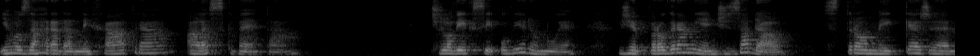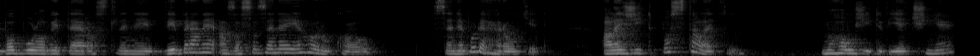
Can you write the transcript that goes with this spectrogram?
jeho zahrada nechátrá, ale skvétá. Člověk si uvědomuje, že program jenž zadal, stromy, keře, bobulovité rostliny, vybrané a zasazené jeho rukou, se nebude hroutit, ale žít po staletí. Mohou žít věčně,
